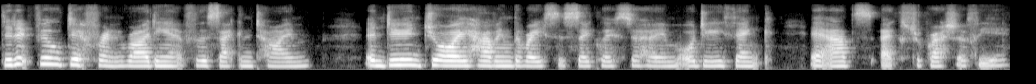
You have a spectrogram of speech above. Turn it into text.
Did it feel different riding it for the second time? And do you enjoy having the races so close to home, or do you think it adds extra pressure for you?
